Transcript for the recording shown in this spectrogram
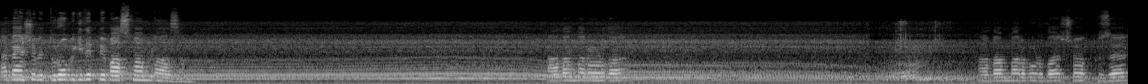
Ha ben şu bir drop'u gidip bir basmam lazım. Adamlar orada. Adamlar burada. Çok güzel.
